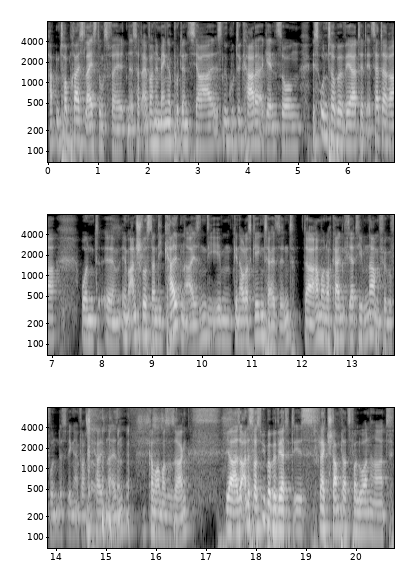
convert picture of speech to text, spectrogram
hat ein Top-Preis-Leistungsverhältnis, hat einfach eine Menge Potenzial, ist eine gute Kader Ergänzung, ist unterbewertet etc. Und ähm, im Anschluss dann die kalten Eisen, die eben genau das Gegenteil sind. Da haben wir noch keinen kreativen Namen für gefunden, deswegen einfach die kalten Eisen. Kann man auch mal so sagen. Ja, also alles, was überbewertet ist, vielleicht Stammplatz verloren hat,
